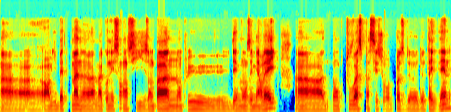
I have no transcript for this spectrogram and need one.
Euh, hormis Batman, à ma connaissance, ils n'ont pas non plus des monts et merveilles. Euh, donc tout va se passer sur le poste de, de tight end.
